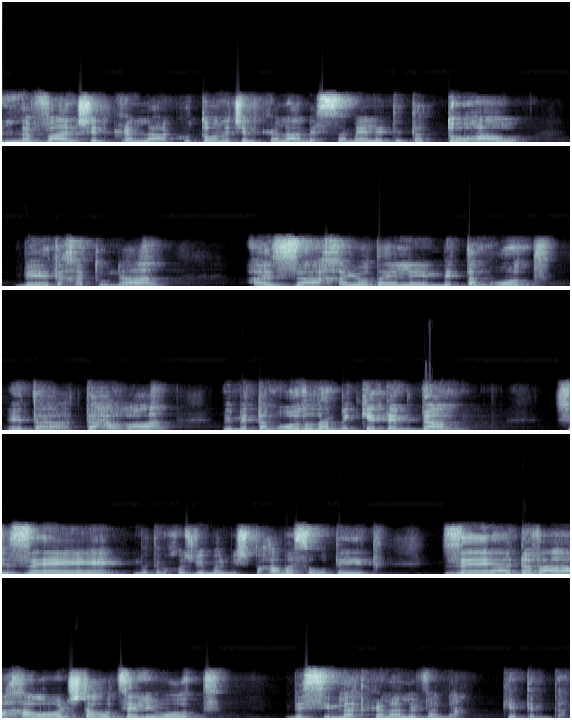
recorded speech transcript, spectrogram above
לבן של כלה, כותונת של כלה מסמלת את הטוהר בעת החתונה, אז החיות האלה מטמאות את הטהרה ומטמאות אותם בכתם דם, שזה, אם אתם חושבים על משפחה מסורתית, זה הדבר האחרון שאתה רוצה לראות בשמלת כלה לבנה, כתם דם.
